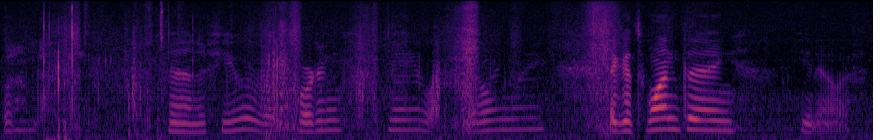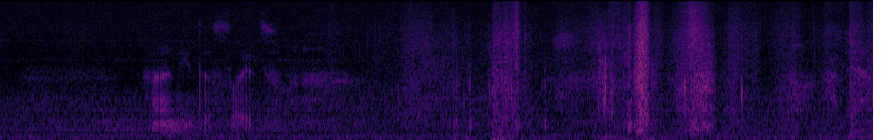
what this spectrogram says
but I'm just and if you were recording me, like willingly, like it's one thing, you know, if I need this light, so I'm gonna. Oh, goddamn.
